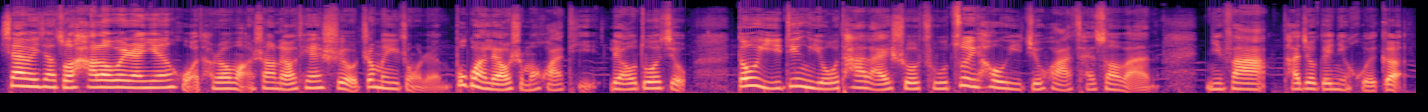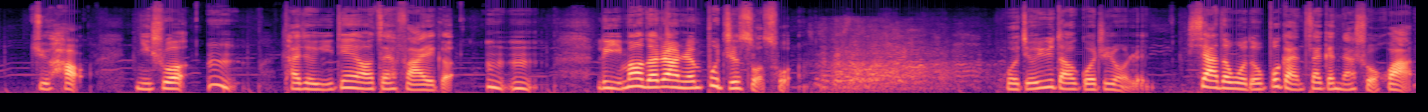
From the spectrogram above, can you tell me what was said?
下一位叫做 Hello 微燃烟火，他说网上聊天时有这么一种人，不管聊什么话题，聊多久，都一定由他来说出最后一句话才算完。你发他就给你回个句号，你说嗯，他就一定要再发一个嗯嗯，礼貌的让人不知所措。我就遇到过这种人，吓得我都不敢再跟他说话了。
